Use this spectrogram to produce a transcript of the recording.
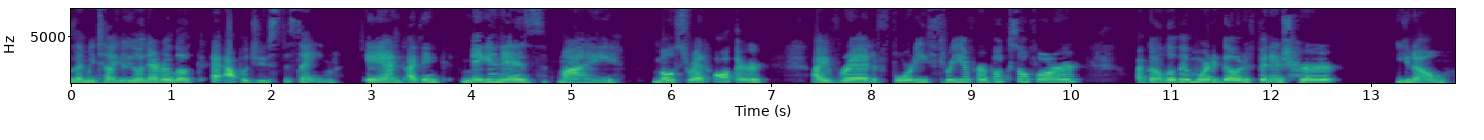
Let me tell you, you'll never look at Apple Juice the same. And I think Meghan is my most read author. I've read 43 of her books so far. I've got a little bit more to go to finish her, you know,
